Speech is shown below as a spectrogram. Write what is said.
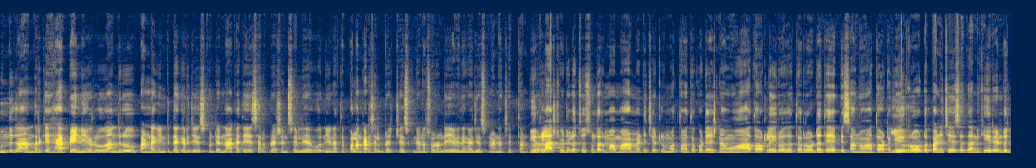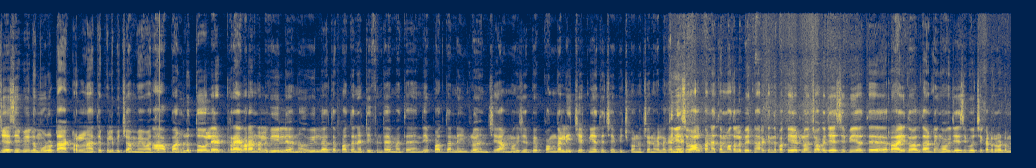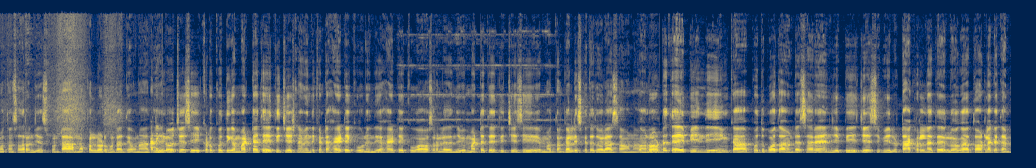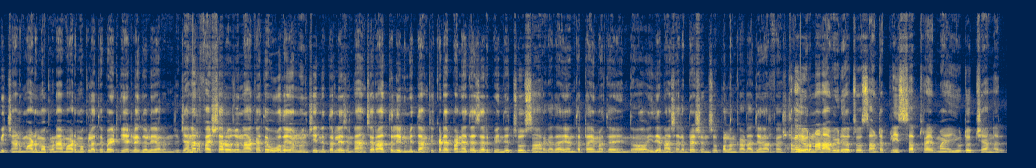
ముందుగా అందరికీ happy new year. అందరూ పండగ ఇంటి దగ్గర చేసుకుంటే నాకైతే ఏ సెలబ్రేషన్స్ లేవు. నేనైతే పొలం కాడ సెలబ్రేట్ చేసుకున్నాను. చూడండి ఏ విధంగా చేసుకున్నానో చెప్తాను మీరు లాస్ట్ వీడియోలో చూసుంటారు మా మామిడి చెట్లు మొత్తం అయితే కొట్టేసినాము. ఆ తోటలో ఈ రోజు అయితే రోడ్డు అయితే వేపిస్తాను ఆ తోట ఈ రోడ్డు పని చేసేదానికి రెండు జేసీబీలు మూడు ట్రాక్టర్లను అయితే పిలిపించాము మేము ఆ బండ్లు తోలే డ్రైవర్ అన్నలు వీళ్ళేను వీళ్ళు అయితే పొద్దున్నే టిఫిన్ టైం అయితే అయింది. పొద్దున్నే ఇంట్లో నుంచి అమ్మకి చెప్పి పొంగలి చట్నీ అయితే చేపించుకొని వచ్చాను వీళ్ళకి. వాళ్ళ పని అయితే మొదలు పెట్టినారు కింద పక్క ఏట్లోంచి ఒక జేసీబీ అయితే రాయి తోలుతా అంటే ఇంకొక జేసీబీ వచ్చి ఇక్కడ రోడ్డు మొత్తం సదరం చేసుకుంటా మొక్కలు లోడుకుంటా అయితే ఉన్నది వచ్చేసి ఇక్కడ కొద్దిగా మట్టి అయితే ఎత్తిచ్చేసినాం. ఎందుకంటే హైట్ ఎక్కువ ఉంది. హైట్ ఎక్కువ అవసరం లేదని చెప్పి మట్టి అయితే ఎత్తిచ్చేసి మొత్తం గల్లీస్కి అయితే తోలేస్తా ఉన్నాం. రోడ్డు అయితే అయిపోయింది. ఇంకా పొద్దుపోతా ఉంటే సరే అని చెప్పి జేసీబీలు ట్రాక్టర్లను అయితే లోగా తోటలోకి అయితే పంపించాను మాడి మొక్కలు ఉన్నాయి. మాడి మొక్కలు అయితే బయటకి ఏట్లకి తొలేయాలని చెప్పి. జనవరి ఫస్ట్ రోజు నాకైతే ఉదయం నుంచి నిద్ర లేచిన నుంచి రాత్రి ఎనిమిది దాకా ఇక్కడే పని అయితే సరిపోయింది చూస్తున్నారు కదా ఎంత టైం అయితే అయిందో. ఇదే నా సెలబ్రేషన్స్ పొలం కాడ జనవరి ఫస్ట్. ఎవరన్నా నా వీడియో చూస్తా ఉంటే please subscribe my YouTube channel.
